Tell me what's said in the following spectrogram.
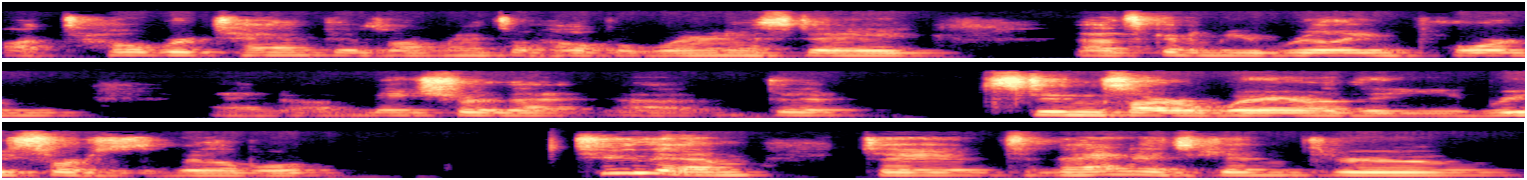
October 10th is our Mental Health Awareness Day. That's going to be really important. And uh, make sure that uh, the students are aware of the resources available to them to, to manage getting through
